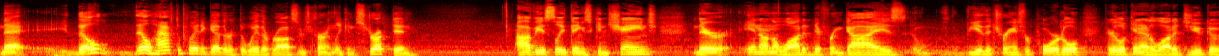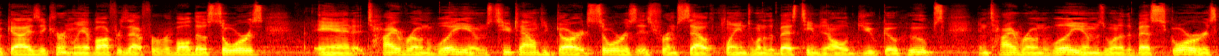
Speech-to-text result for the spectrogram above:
that they'll they'll have to play together with the way the roster is currently constructed. Obviously, things can change. They're in on a lot of different guys via the transfer portal. They're looking at a lot of JUCO guys. They currently have offers out for Rivaldo Soares and Tyrone Williams, two talented guards. Soares is from South Plains, one of the best teams in all of JUCO hoops, and Tyrone Williams, one of the best scorers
